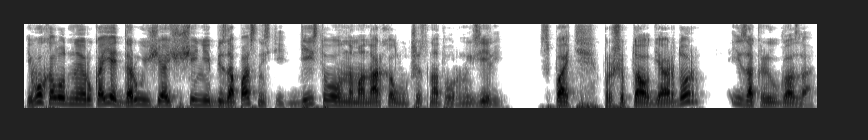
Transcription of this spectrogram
Его холодная рукоять, дарующая ощущение безопасности, действовала на монарха лучше снотворных зелий. «Спать», — прошептал Геордор и закрыл глаза.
